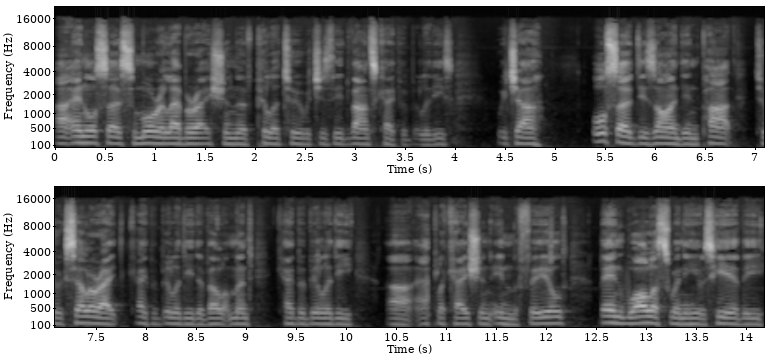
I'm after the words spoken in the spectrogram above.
Uh, and also some more elaboration of Pillar 2, which is the advanced capabilities, which are also designed in part to accelerate capability development, capability uh, application in the field. Ben Wallace, when he was here, the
